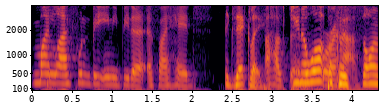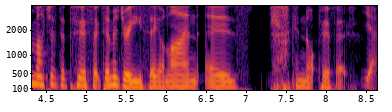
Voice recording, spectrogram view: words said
my life wouldn't be any better if I had. exactly. a husband Do you know what? Because so much of the perfect imagery you see online is fucking not perfect. Yeah.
